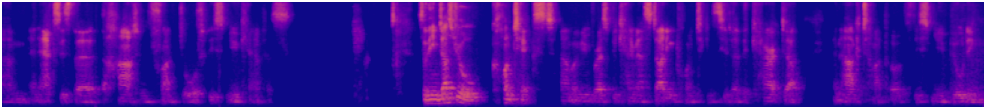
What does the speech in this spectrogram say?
um, and acts as the, the heart and front door to this new campus. So the industrial context um, of Inveresk became our starting point to consider the character and archetype of this new building.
